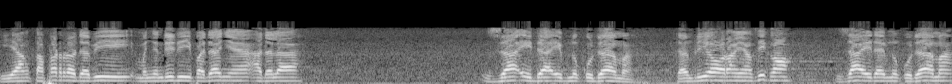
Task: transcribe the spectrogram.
Yang tafarrada bi menyendiri padanya adalah Zaidah ibnu Qudamah. Dan beliau orang yang thiqah Zaidah ibnu Qudamah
